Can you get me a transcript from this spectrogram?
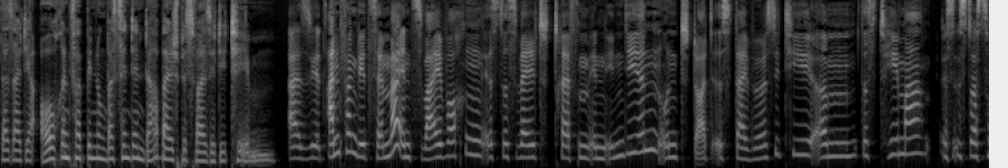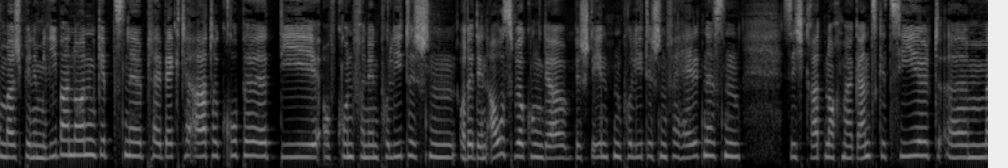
Da seid ihr auch in Verbindung. Was sind denn da beispielsweise die Themen? Also jetzt Anfang Dezember, in zwei Wochen, ist das Welttreffen in Indien und dort ist Diversity ähm, das Thema. Es ist das zum Beispiel im Libanon gibt es eine Playback-Theatergruppe, die aufgrund von den politischen oder den Auswirkungen der bestehenden politischen Verhältnissen sich gerade noch mal ganz gezielt ähm,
